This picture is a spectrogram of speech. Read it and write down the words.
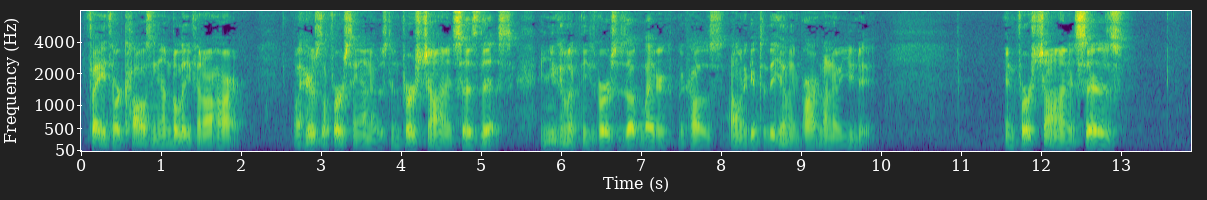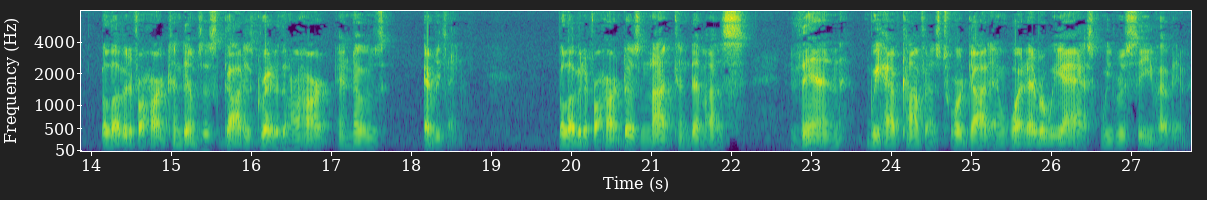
faith or causing unbelief in our heart? Well, here's the first thing I noticed. In 1 John, it says this, and you can look these verses up later because I want to get to the healing part, and I know you do. In 1 John, it says, Beloved, if our heart condemns us, God is greater than our heart and knows everything. Beloved, if our heart does not condemn us, then we have confidence toward God, and whatever we ask, we receive of Him.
